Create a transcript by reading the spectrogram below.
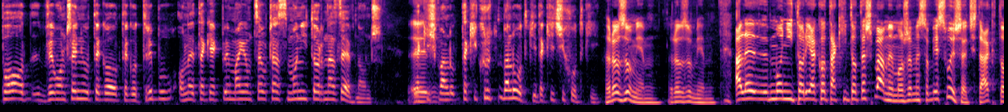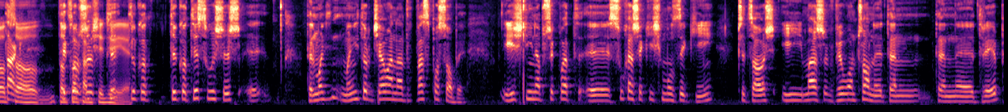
po wyłączeniu tego, tego trybu, one tak jakby mają cały czas monitor na zewnątrz. Jakiś y, malu taki krót, malutki, taki cichutki. Rozumiem, rozumiem. Ale monitor jako taki to też mamy, możemy sobie słyszeć, tak? To, tak, co, to tylko, co tam się ty, dzieje. Tylko, tylko ty słyszysz, y, ten monitor działa na dwa sposoby. jeśli na przykład y, słuchasz jakiejś muzyki czy coś i masz wyłączony ten, ten y, tryb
